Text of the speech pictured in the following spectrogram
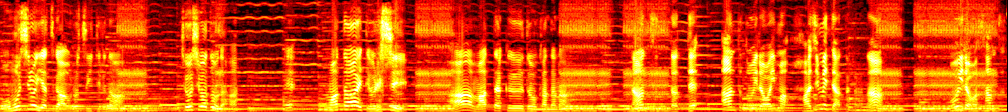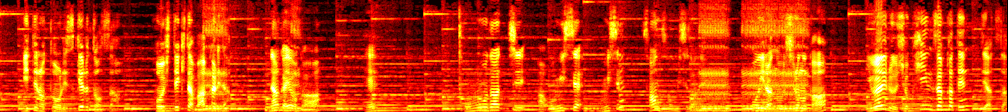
面白いやつがうろついてるな。調子はどうだ？え、また会えて嬉しい。ああ、全く同感だな。なんつったって、あんたとオイラは今初めて会ったからな。オイラはサンズ。見ての通りスケルトンさ。越してきたばかりだ。なんか用か？え？友達、あ、お店。お店？サンズのお店だね。オイラの後ろのか？いわゆる食品雑貨店ってやつだ。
